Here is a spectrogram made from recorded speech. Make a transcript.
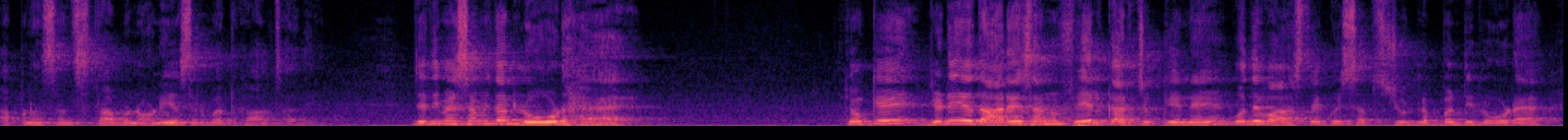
ਆਪਣਾ ਸੰਸਥਾ ਬਣਾਉਣੀ ਹੈ ਸਰਬੱਤ ਖਾਲਸਾ ਦੀ, ਜਿਹਦੀ ਮੈਂ ਸਮਝਦਾ ਲੋੜ ਹੈ। ਕਿਉਂਕਿ ਜਿਹੜੇ ਅਦਾਰੇ ਸਾਨੂੰ ਫੇਲ ਕਰ ਚੁੱਕੇ ਨੇ, ਉਹਦੇ ਵਾਸਤੇ ਕੋਈ ਸਬਸਟੀਟਿਊਟ ਲੱਭਣ ਦੀ ਲੋੜ ਹੈ।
